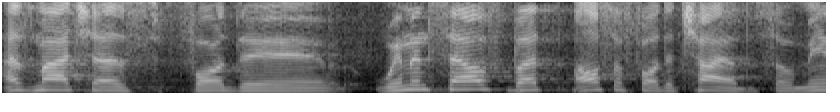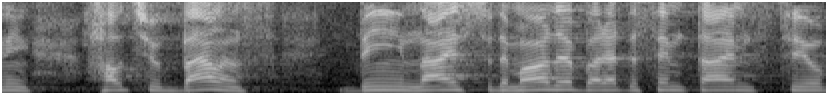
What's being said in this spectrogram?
as much as for the women's self, but also for the child. So meaning how to balance being nice to the mother, but at the same time still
